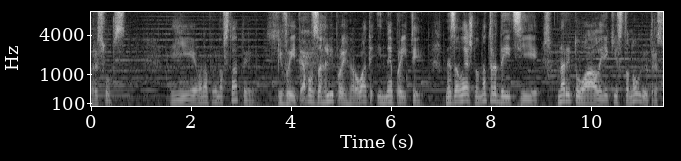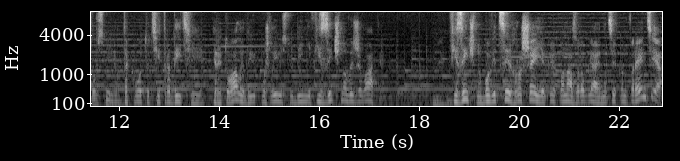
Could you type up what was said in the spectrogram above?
ресурс. І вона повинна встати і вийти, або взагалі проігнорувати і не прийти. Незалежно на традиції, на ритуали, які встановлюють ресурсні люди. Так от ці традиції і ритуали дають можливість людині фізично виживати. Фізично, бо від цих грошей, яких вона заробляє на цих конференціях,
